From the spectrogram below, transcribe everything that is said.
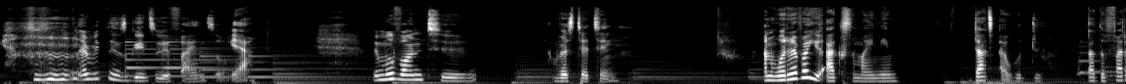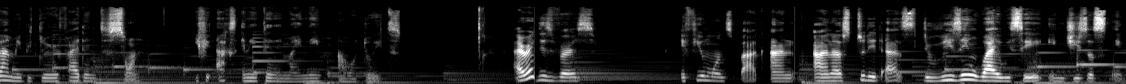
yeah, everything's going to be fine. So, yeah. We move on to verse 13. And whatever you ask in my name, that I will do, that the Father may be glorified in the Son. If you ask anything in my name, I will do it. I read this verse a few months back and I understood it as the reason why we say in Jesus' name.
